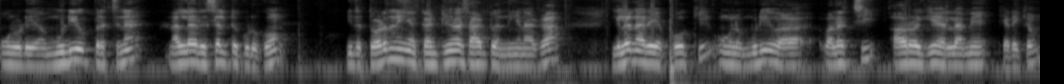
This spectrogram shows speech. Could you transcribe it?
உங்களுடைய முடிவு பிரச்சனை நல்ல ரிசல்ட்டு கொடுக்கும். இதை தொடர்ந்து நீங்கள் கண்டினியூவாக சாப்பிட்டு வந்தீங்கன்னாக்கா இளநரையை போக்கி உங்களுக்கு முடி வ வளர்ச்சி ஆரோக்கியம் எல்லாமே கிடைக்கும்.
